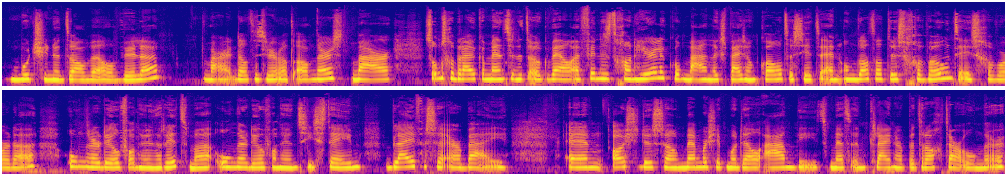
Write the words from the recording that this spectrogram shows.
moet je het dan wel willen. Maar dat is weer wat anders. Maar soms gebruiken mensen het ook wel en vinden ze het gewoon heerlijk om maandelijks bij zo'n call te zitten. En omdat dat dus gewoonte is geworden, onderdeel van hun ritme, onderdeel van hun systeem, blijven ze erbij. En als je dus zo'n membership model aanbiedt met een kleiner bedrag daaronder,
